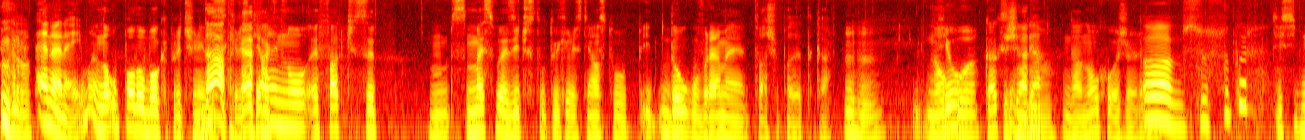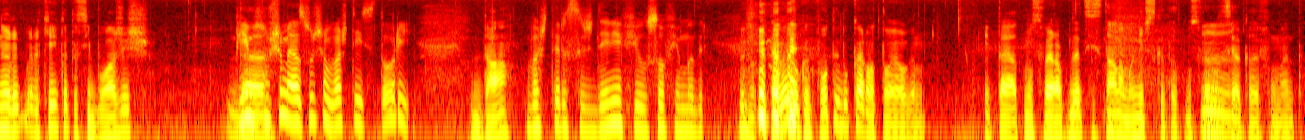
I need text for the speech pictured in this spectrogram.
Примерно. Е, не, не, има много по-дълбоки причини Да, да, си така е но е факт, че се смесва езичеството и християнство и дълго време това ще бъде така. Много Фил, хубава как си? жарена. Да, много хубава жарена. О, су- супер. Ти си на ракийката си блажиш. Пием, Да. слушаме, аз слушам вашите истории, Да, вашите разсъждения, философия мъдри. но тебе до какво те докарва този огън? И тая атмосфера, дет си стана магическата атмосфера М. от всякъде в момента.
